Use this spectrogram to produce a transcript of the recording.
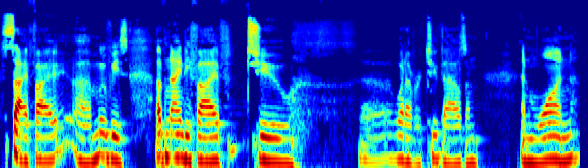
sci-fi uh, movies of '95 to uh, whatever 2001,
